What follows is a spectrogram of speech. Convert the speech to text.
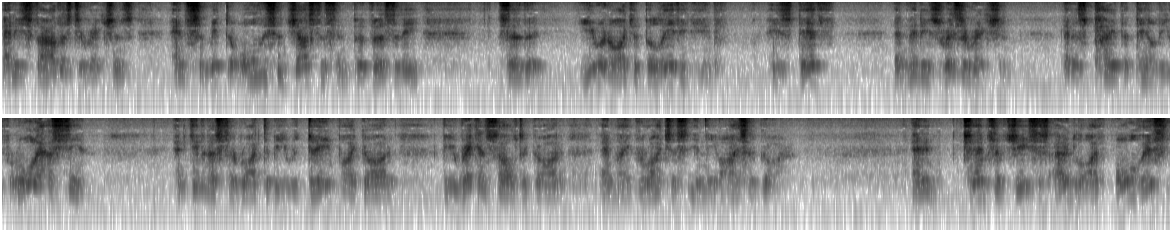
and his father's directions and submit to all this injustice and perversity so that you and I could believe in him, his death and then his resurrection that has paid the penalty for all our sin and given us the right to be redeemed by God, be reconciled to God, and made righteous in the eyes of God. And in terms of Jesus' own life, all this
